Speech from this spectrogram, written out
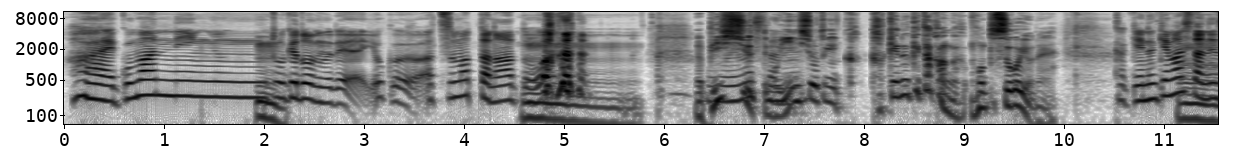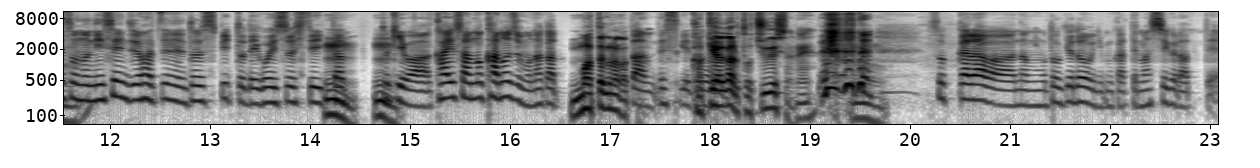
はい5万うん人東京ドームでよく集まったなと、うん ビッシュってもう印象的にか駆け抜けた感が本当すごいよね。駆け抜けましたね、うん。その2018年豊洲PIT でご一緒していた時は、解散のかの字もなかっ全くなかった。た。んですけど駆け上がる途中でしたね。そっからはなんも東京ドームに向かってまっしぐらって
